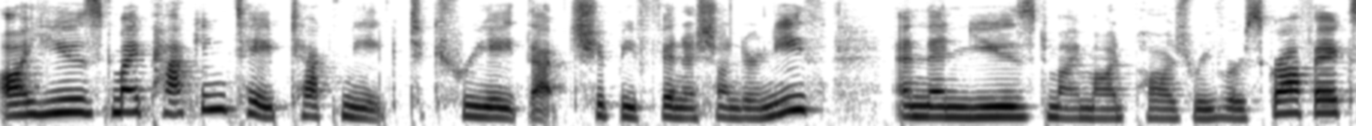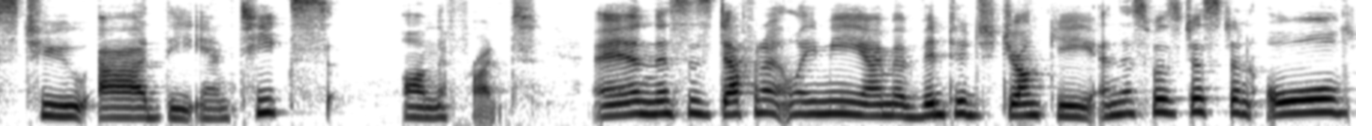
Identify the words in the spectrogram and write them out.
I used my packing tape technique to create that chippy finish underneath and then used my Mod Podge reverse graphics to add the antiques on the front. And this is definitely me. I'm a vintage junkie and this was just an old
